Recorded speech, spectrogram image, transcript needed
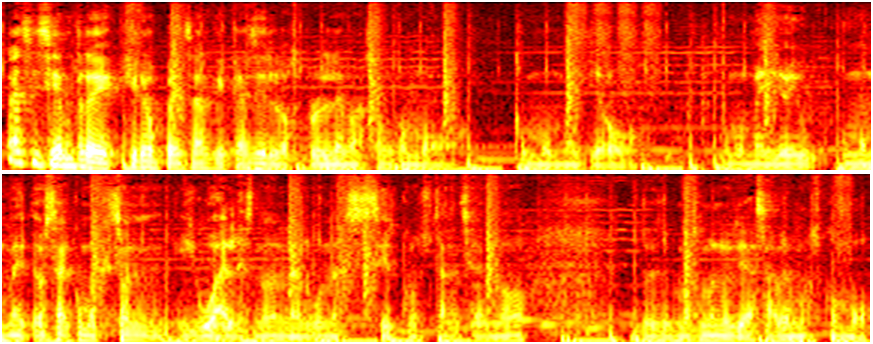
casi siempre quiero pensar que casi los problemas son como, como medio, como medio, como o sea, como que son iguales, ¿no? En algunas circunstancias, ¿no? Entonces más o menos ya sabemos cómo,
